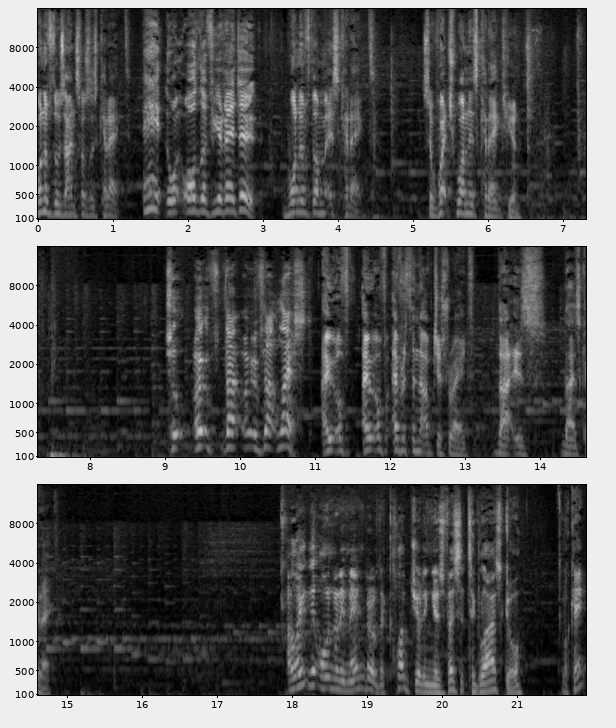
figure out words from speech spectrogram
one of those answers is correct. Hey, all of you read out? One of them is correct. So which one is correct, Ewen? So out of that out of that list, Out of out of everything that I've just read, that is that is correct. I like the honorary member of the club during his visit to Glasgow. Okay.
